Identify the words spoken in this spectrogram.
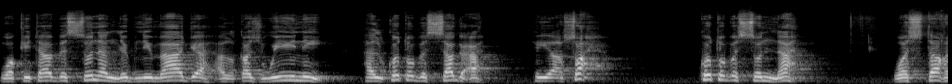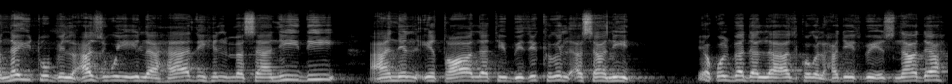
وكتاب السنن لابن ماجه القزويني الكتب السبعة هي صح؟ كتب السنة. واستغنيت بالعزو إلى هذه المسانيد عن الإطالة بذكر الأسانيد. يقول بدل لا أذكر الحديث بإسناده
